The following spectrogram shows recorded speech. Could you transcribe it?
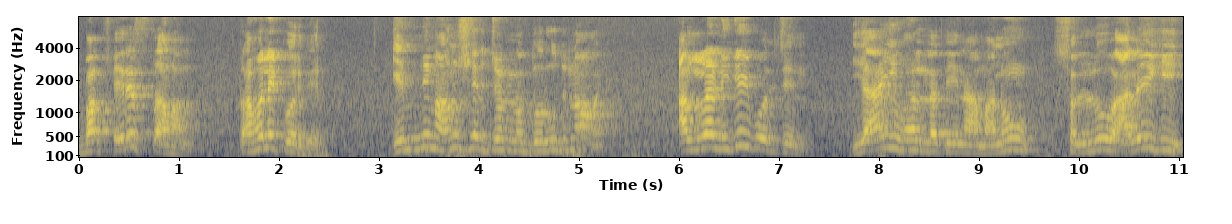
বা ফেরেস্তা হন, তাহলে করবেন। এমনি মানুষের জন্য দরুদ নয়। আল্লাহ নিজেই বলছেন ইয়াই হল্লাতিনা মানু সল্লু আলাইহি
